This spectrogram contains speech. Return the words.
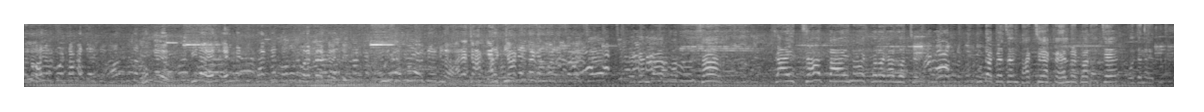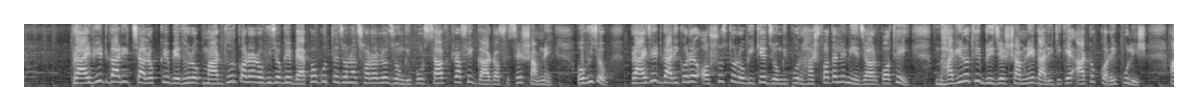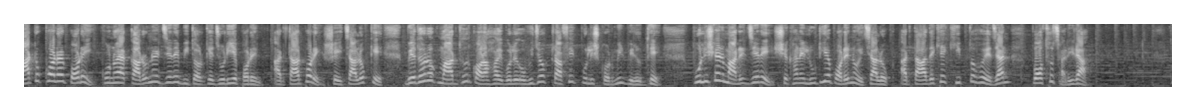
দু হাজার কোটি টাকা চাইছে ঘরের ভিতরে ঢুকে বিনা হেলমেট থাকছে তবু দু হাজার টাকা চাইছে পুলিশের দুর্নীতি এগুলা আরে যাকে যাকে এখানকার স্যার যা ইচ্ছা তাই না করে কাজ হচ্ছে। দুটা পেশেন্ট থাকছে একটা হেলমেট পাঠাচ্ছে ওই না প্রাইভেট গাড়ির চালককে বেধরক মারধর করার অভিযোগে ব্যাপক উত্তেজনা ছড়ালো জঙ্গিপুর সাব ট্রাফিক গার্ড অফিসের সামনে। অভিযোগ, প্রাইভেট গাড়ি করে অসুস্থ রোগীকে জঙ্গিপুর হাসপাতালে নিয়ে যাওয়ার পথেই ভাগীরথী ব্রিজের সামনে গাড়িটিকে আটক করে পুলিশ। আটক করার পরেই কোনো এক কারণের জেরে বিতর্কে জড়িয়ে পড়েন। আর তারপরে সেই চালককে বেধরক মারধর করা হয় বলে অভিযোগ ট্রাফিক পুলিশ কর্মীর বিরুদ্ধে। পুলিশের মারের জেরে সেখানে লুটিয়ে পড়েন ওই চালক। আর তা দেখে ক্ষিপ্ত হয়ে যান পথচারীরা।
